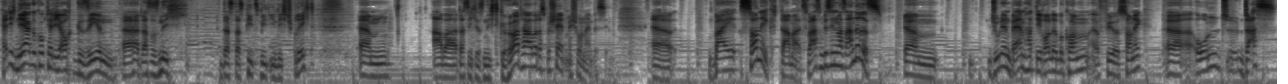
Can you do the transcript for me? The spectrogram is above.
Hätte ich näher geguckt, hätte ich auch gesehen, äh, dass es nicht, dass das Pete Smith ihn nicht spricht. Ähm, aber dass ich es nicht gehört habe, das beschämt mich schon ein bisschen. Äh, bei Sonic damals war es ein bisschen was anderes. Ähm, Julian Bam hat die Rolle bekommen äh, für Sonic äh, und das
